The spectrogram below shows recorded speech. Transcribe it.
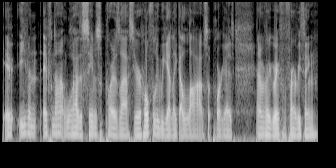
If, even if not we'll have the same support as last year. Hopefully we get like a lot of support guys. And i'm very grateful for everything.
